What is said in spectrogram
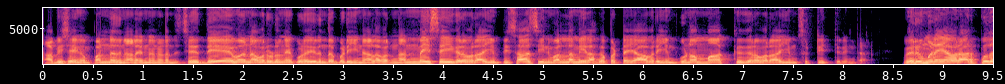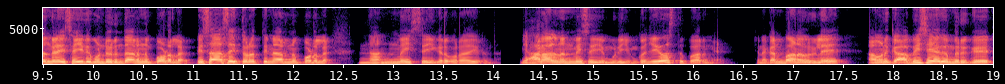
அபிஷேகம் பண்ணதுனால என்ன நடந்துச்சு? தேவன் அவருடனே கூட இருந்தபடியினால் அவர் நன்மை செய்கிறவராயும் பிசாசின் வல்லமையில் அகப்பட்ட யாவரையும் குணமாக்குகிறவராயும் சுற்றித் திரிந்தார். வெறுமனே அவர் அற்புதங்களை செய்து கொண்டிருந்தாருன்னு போடல. பிசாசை துரத்தினார்னு போடல. நன்மை செய்கிறவராய் இருந்தார். யாரால் நன்மை செய்ய முடியும்? கொஞ்சம் யோசித்து பாருங்க. எனக்கு அன்பானவர்களே அவனுக்கு அபிஷேகம் இருக்கு.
